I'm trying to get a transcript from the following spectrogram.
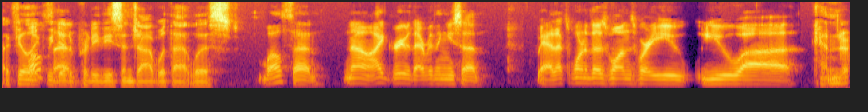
I feel Well like we did a pretty decent job with that list. Well said. No, I agree with everything you said. Yeah, that's one of those ones where you you uh Kendre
